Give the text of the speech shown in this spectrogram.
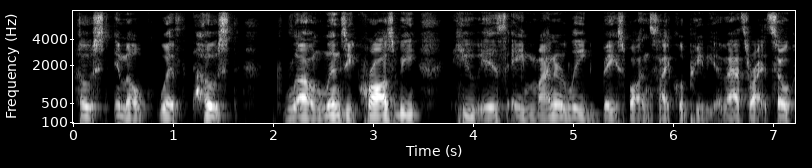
host ML with host um, Lindsey Crosby, who is a minor league baseball encyclopedia. That's right. So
